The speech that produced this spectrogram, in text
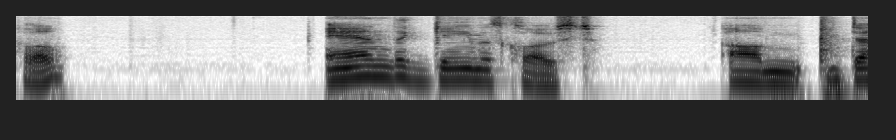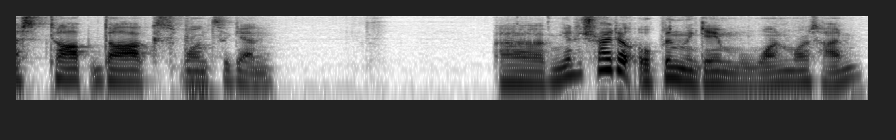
Hello? And the game is closed. Um, desktop docs once again. Uh, I'm gonna try to open the game one more time.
